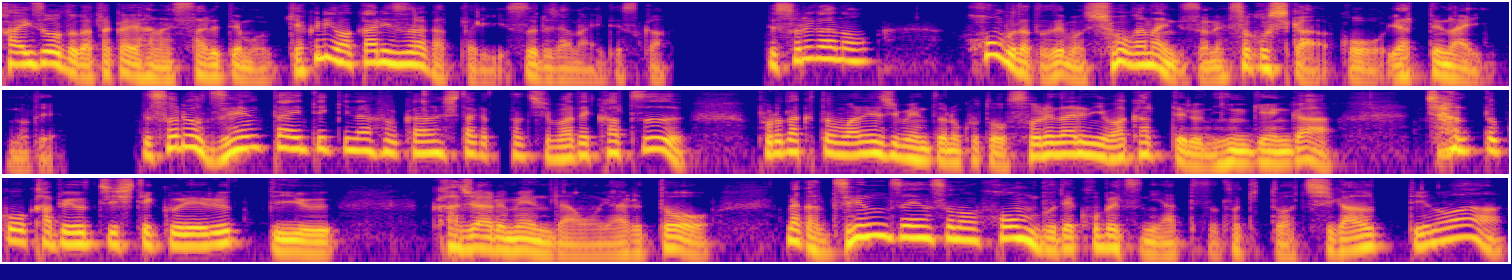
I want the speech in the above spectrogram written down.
解像度が高い話されても逆に分かりづらかったりするじゃないですか。でそれがあの本部だとでもしょうがないんですよねそこしかこうやってないので。でそれを全体的な俯瞰した立場でかつプロダクトマネジメントのことをそれなりに分かってる人間がちゃんとこう壁打ちしてくれるっていうカジュアル面談をやるとなんか全然その本部で個別にやってた時とは違うっていうのは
